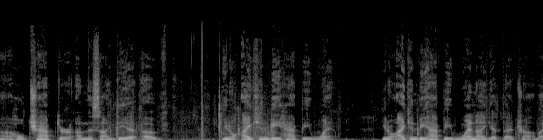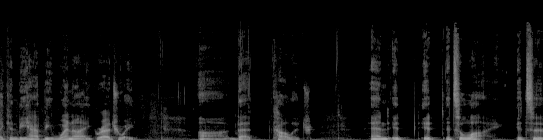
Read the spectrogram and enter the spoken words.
a whole chapter on this idea of, you know, I can be happy when. You know, I can be happy when I get that job. I can be happy when I graduate uh, that college. And it, it, it's a lie. It's a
